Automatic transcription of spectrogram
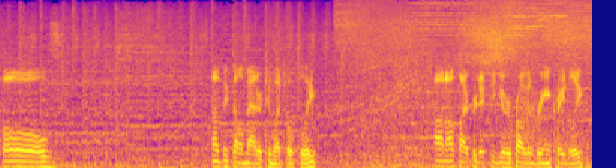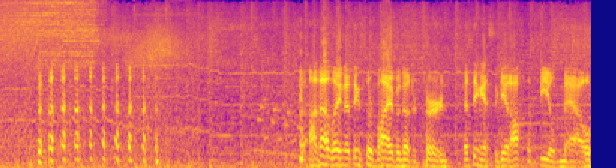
coals. I don't think that'll matter too much, hopefully. Oh, and also I predicted you were probably gonna bring in Cradily. I'm not letting that thing survive another turn. That thing has to get off the field now.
